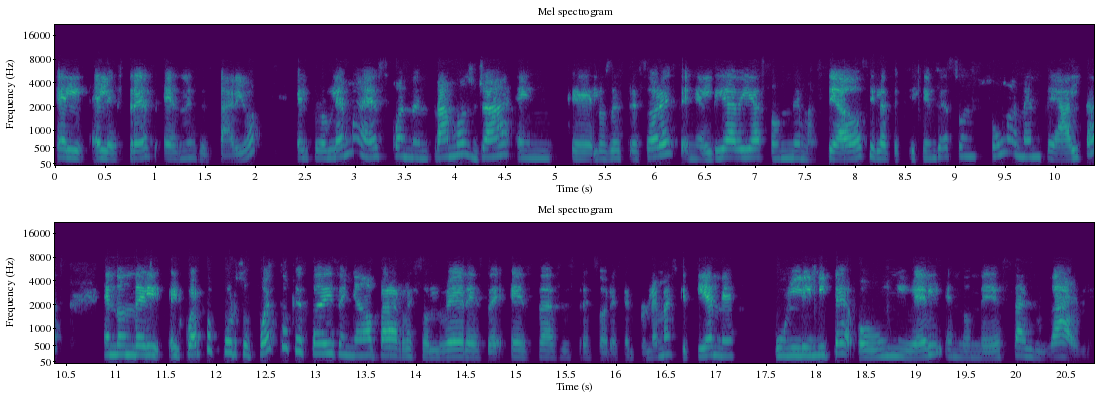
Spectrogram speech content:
el, el estrés es necesario, el problema es cuando entramos ya en que los estresores en el día a día son demasiados y las exigencias son sumamente altas, en donde el, cuerpo, por supuesto que está diseñado para resolver ese, esos estresores. El problema es que tiene un límite o un nivel en donde es saludable.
